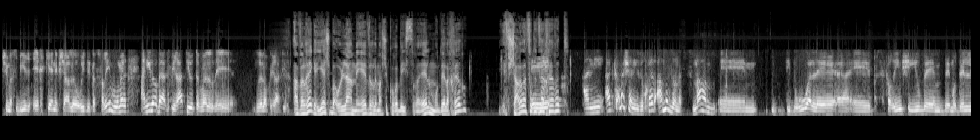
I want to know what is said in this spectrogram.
שמסביר איך כן אפשר להוריד את הספרים, והוא אומר, אני לא בעד פיראטיות, אבל... אה, זה לא פיראטיות. אבל רגע, יש בעולם מעבר למה שקורה בישראל מודל אחר? אפשר לעשות את זה אה, אחרת? אני, עד כמה שאני זוכר, אמזון עצמם אה, דיברו על אה, ספרים שיהיו במודל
